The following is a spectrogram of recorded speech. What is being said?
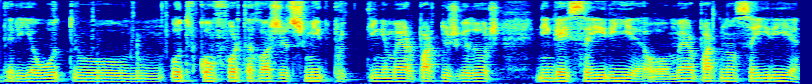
daria outro, outro conforto a Roger Schmidt, porque tinha a maior parte dos jogadores. Ninguém sairia, ou a maior parte não sairia,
